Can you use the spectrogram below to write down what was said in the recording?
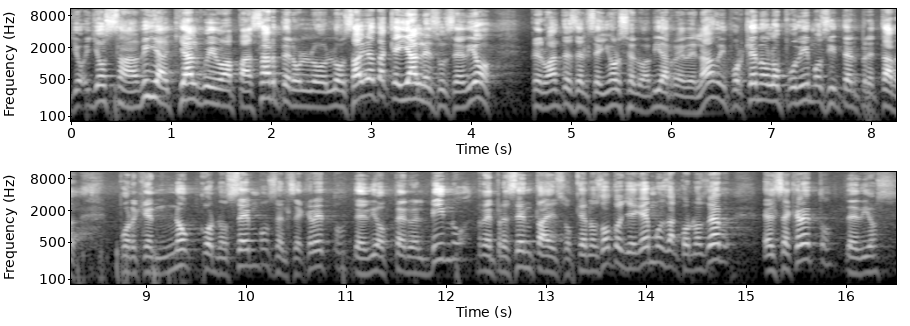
yo, yo, sabía que algo iba a pasar, pero lo, lo sabía hasta que ya le sucedió pero antes el Señor se lo había revelado. ¿Y por qué no lo pudimos interpretar? Porque no conocemos el secreto de Dios. Pero el vino representa eso, que nosotros lleguemos a conocer el secreto de Dios.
